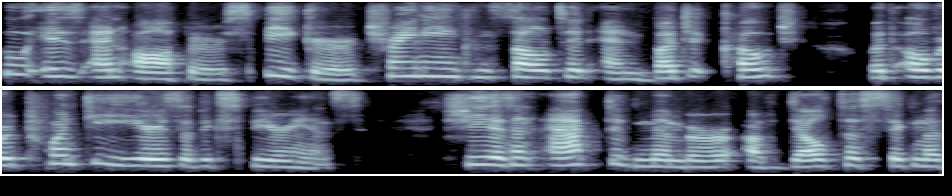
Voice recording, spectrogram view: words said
who is an author, speaker, training consultant, and budget coach with over 20 years of experience. She is an active member of Delta Sigma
